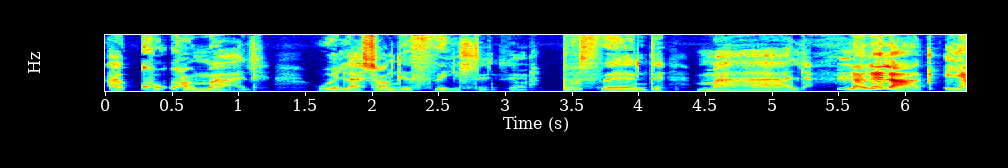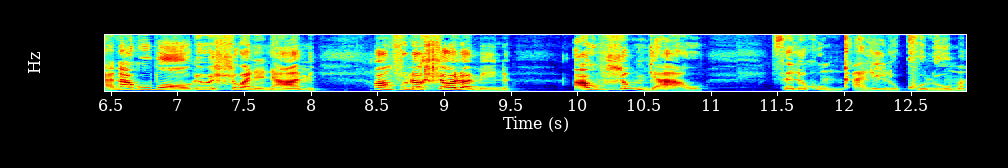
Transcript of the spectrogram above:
akukhokhwa mali welashwa ngesihle nje busente mahala Lalela ke yana kubo ke wehlukane nami. Angifuna ukuhlolwa mina. Akubhlungu ndawo. Selokhu ngiqalile ukukhuluma.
